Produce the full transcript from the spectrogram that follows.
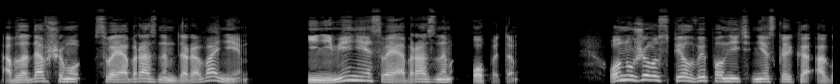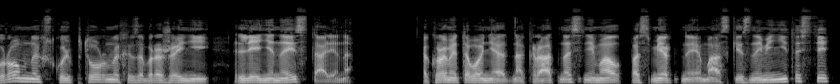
обладавшему своеобразным дарованием и не менее своеобразным опытом. Он уже успел выполнить несколько огромных скульптурных изображений Ленина и Сталина а кроме того неоднократно снимал посмертные маски знаменитостей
